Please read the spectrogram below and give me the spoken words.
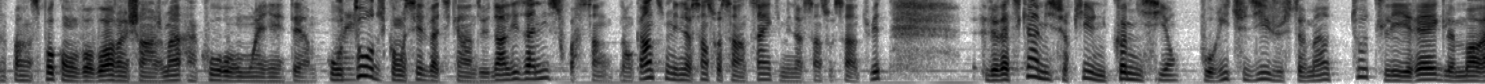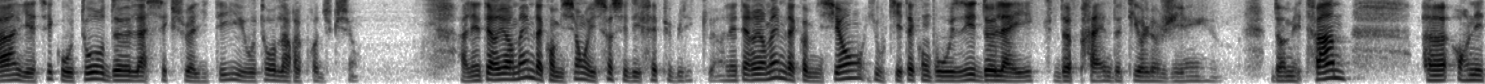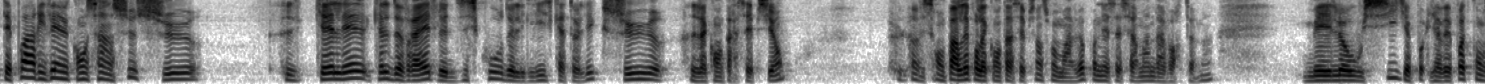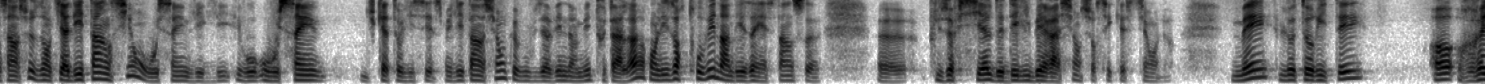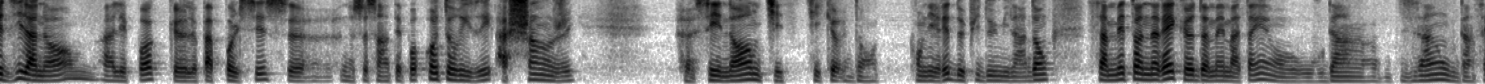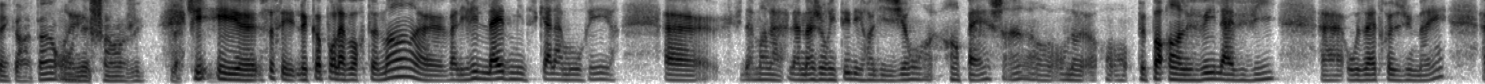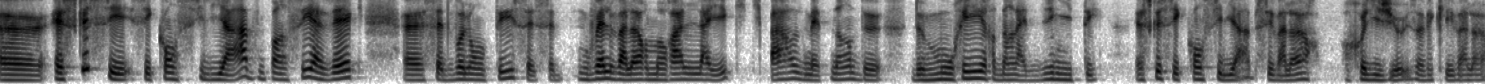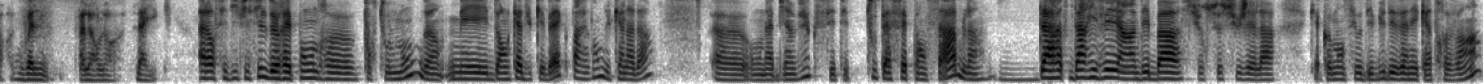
ne pense pas qu'on va voir un changement à court ou au moyen terme. Autour du Concile Vatican II, dans les années 60, donc entre 1965 et 1968, le Vatican a mis sur pied une commission pour étudier justement toutes les règles morales et éthiques autour de la sexualité et autour de la reproduction. À l'intérieur même de la commission, et ça, c'est des faits publics, à l'intérieur même de la commission, qui était composée de laïcs, de prêtres, de théologiens, d'hommes et de femmes, euh, on n'était pas arrivé à un consensus sur quel, devrait être le discours de l'Église catholique sur la contraception. On parlait pour la contraception à ce moment-là, pas nécessairement de l'avortement. Mais là aussi, il n'y avait pas de consensus. Donc, il y a des tensions au sein de l'Église, au, sein du catholicisme. Et les tensions que vous avez nommées tout à l'heure, on les a retrouvées dans des instances euh, plus officielles de délibération sur ces questions-là. Mais l'autorité a redit la norme. À l'époque, le pape Paul VI euh, ne se sentait pas autorisé à changer euh, ces normes qui, qui, qu'on hérite depuis 2000 ans. Donc, ça m'étonnerait que demain matin, ou dans 10 ans, ou dans 50 ans, on ait changé. Et, euh, ça, c'est le cas pour l'avortement. Euh, Valérie, l'aide médicale à mourir. Euh, évidemment, la, majorité des religions empêchent. Hein. On ne peut pas enlever la vie aux êtres humains. Est-ce que c'est conciliable, vous pensez, avec cette volonté, cette, nouvelle valeur morale laïque qui parle maintenant de, de mourir dans la dignité? Est-ce que c'est conciliable, ces valeurs religieuses, avec les valeurs, nouvelles valeurs laïques? Alors c'est difficile de répondre euh, pour tout le monde, mais dans le cas du Québec, par exemple, du Canada, euh, on a bien vu que c'était tout à fait pensable d'arriver à un débat sur ce sujet-là qui a commencé au début des années 80,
